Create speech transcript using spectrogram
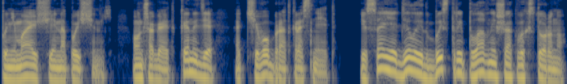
понимающий и напыщенный. Он шагает к Кеннеди, отчего брат краснеет. Исайя делает быстрый, плавный шаг в их сторону,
